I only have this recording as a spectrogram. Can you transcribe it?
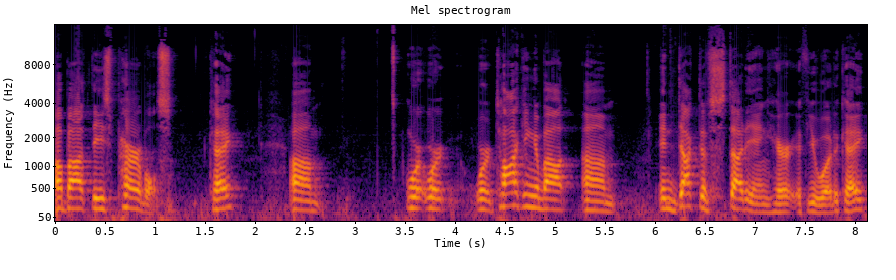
about these parables, okay? Um, we're, we're, we're talking about um, inductive studying here, if you would, okay?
